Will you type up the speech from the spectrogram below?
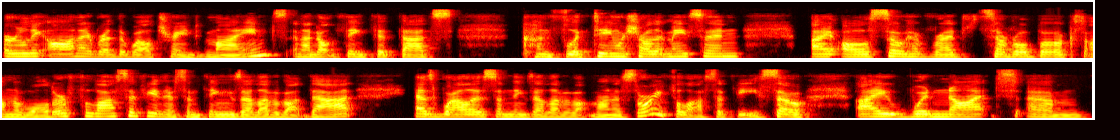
early on i read the well-trained minds and i don't think that that's conflicting with charlotte mason. I also have read several books on the waldorf philosophy and there's some things i love about that as well as some things i love about montessori philosophy. So i would not um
